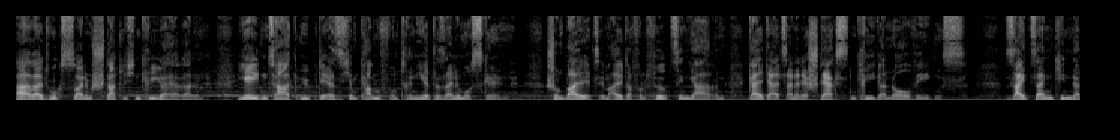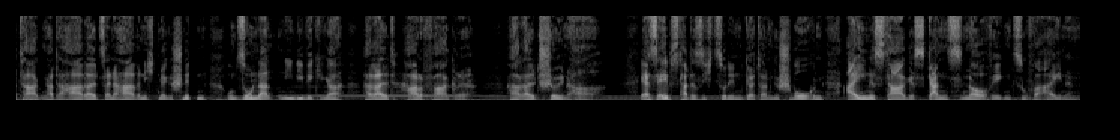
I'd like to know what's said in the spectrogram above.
Harald wuchs zu einem stattlichen Krieger heran. Jeden Tag übte er sich im Kampf und trainierte seine Muskeln. Schon bald, im Alter von 14 Jahren, galt er als einer der stärksten Krieger Norwegens. Seit seinen Kindertagen hatte Harald seine Haare nicht mehr geschnitten, und so nannten ihn die Wikinger Harald Harfagre, Harald Schönhaar. Er selbst hatte sich zu den Göttern geschworen, eines Tages ganz Norwegen zu vereinen.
